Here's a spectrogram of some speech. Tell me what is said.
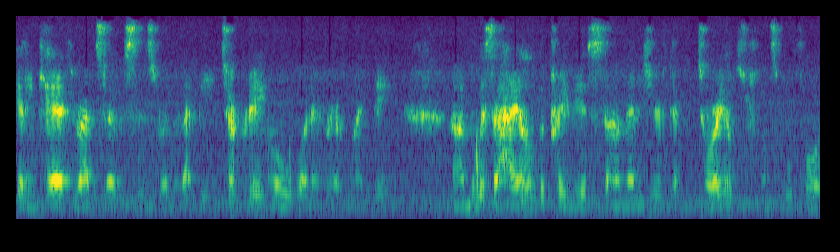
getting care throughout services, whether that be interpreting or whatever it might be. Uh, Melissa Hale, the previous uh, manager of Deaf Victoria, was responsible for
